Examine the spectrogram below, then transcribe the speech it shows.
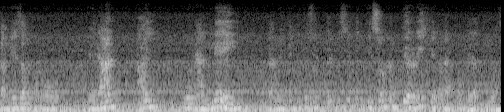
también ya como verán, hay una ley, la 20.137, que son los que rigen a las cooperativas,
